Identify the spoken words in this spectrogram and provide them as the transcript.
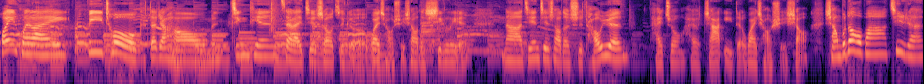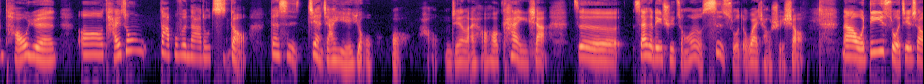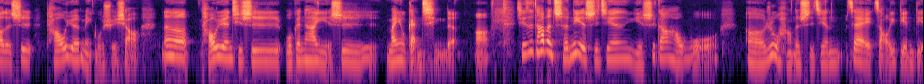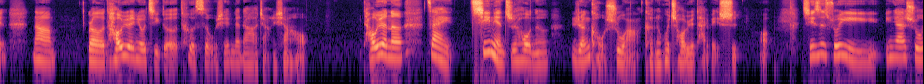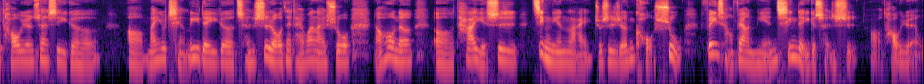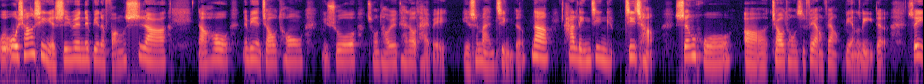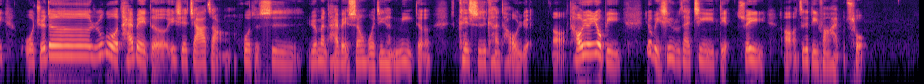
欢迎回来，B Talk，大家好，我们今天再来介绍这个外侨学校的系列。那今天介绍的是桃园、台中还有嘉义的外侨学校。想不到吧？既然桃园、呃，台中大部分大家都知道，但是既然嘉义也有哦，好，我们今天来好好看一下这。三个地区总共有四所的外侨学校。那我第一所介绍的是桃园美国学校。那桃园其实我跟他也是蛮有感情的啊。其实他们成立的时间也是刚好我呃入行的时间再早一点点。那呃桃园有几个特色，我先跟大家讲一下哈。桃园呢，在七年之后呢，人口数啊可能会超越台北市。哦其实，所以应该说，桃园算是一个呃蛮有潜力的一个城市哦，在台湾来说。然后呢，呃，它也是近年来就是人口数非常非常年轻的一个城市哦。桃园，我我相信也是因为那边的房市啊，然后那边的交通，你说从桃园开到台北也是蛮近的。那它临近机场。生活啊、交通是非常非常便利的，所以我觉得，如果台北的一些家长，或者是原本台北生活已经很腻的，可以试试看桃园啊、桃园又比又比新竹再近一点，所以啊、这个地方还不错。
